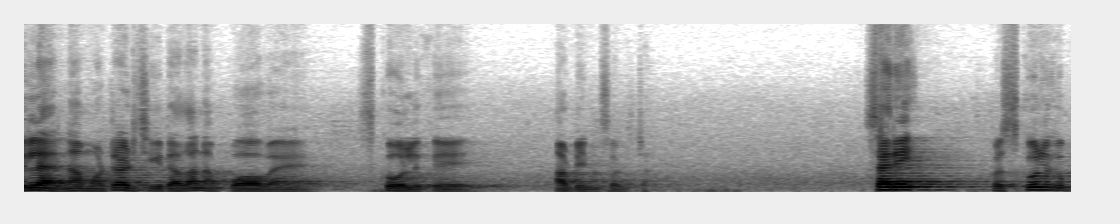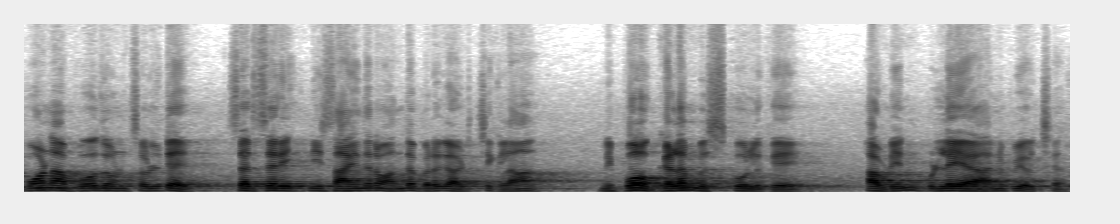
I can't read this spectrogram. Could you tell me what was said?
இல்லை நான் மொட்டை அடிச்சுக்கிட்டா தான் நான் போவேன் ஸ்கூலுக்கு அப்படின்னு சொல்லிட்டான். சரி இப்போ ஸ்கூலுக்கு போனால் போதும்னு சொல்லிட்டு சரி சரி நீ சாயந்தரம் வந்த பிறகு அடிச்சுக்கலாம். நீ போ கிளம்பு ஸ்கூலுக்கு அப்படின்னு பிள்ளைய அனுப்பி வச்சார்.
